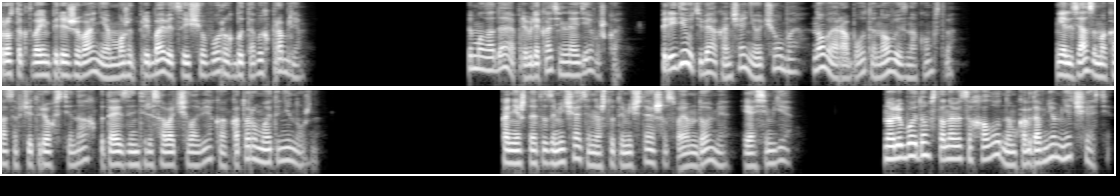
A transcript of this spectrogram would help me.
Просто к твоим переживаниям может прибавиться еще ворох бытовых проблем. Ты молодая, привлекательная девушка. Впереди у тебя окончание учебы, новая работа, новые знакомства. Нельзя замыкаться в четырех стенах, пытаясь заинтересовать человека, которому это не нужно. Конечно, это замечательно, что ты мечтаешь о своем доме и о семье. Но любой дом становится холодным, когда в нем нет счастья.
